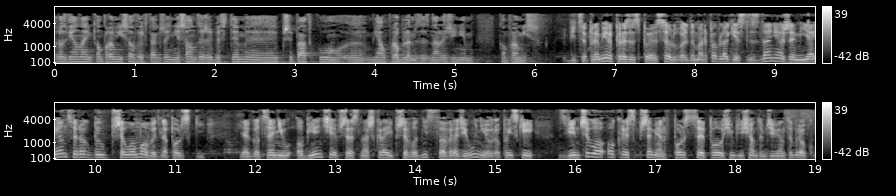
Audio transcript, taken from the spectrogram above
rozwiązań kompromisowych, także nie sądzę, żeby w tym y, przypadku y, miał problem ze znalezieniem kompromisu. Wicepremier, prezes PSL-u Waldemar Pawlak jest zdania, że mijający rok był przełomowy dla Polski. Jak ocenił, objęcie przez nasz kraj przewodnictwa w Radzie Unii Europejskiej zwieńczyło okres przemian w Polsce po 1989 roku.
